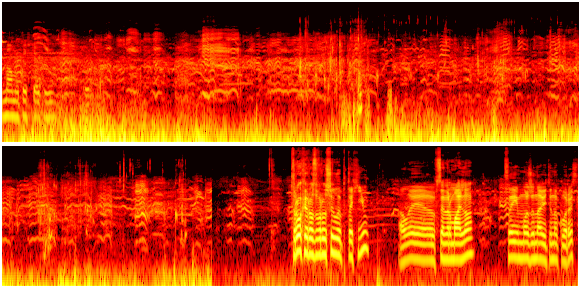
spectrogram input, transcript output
Над нами теж дякую. Трохи розворушили птахів, але все нормально. Це їм може навіть і на користь.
